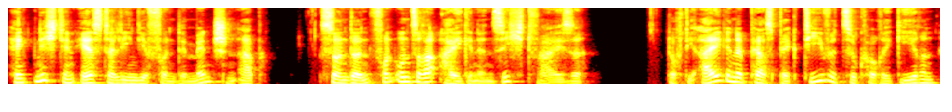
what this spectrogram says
hängt nicht in erster Linie von dem Menschen ab, sondern von unserer eigenen Sichtweise. Doch die eigene Perspektive zu korrigieren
